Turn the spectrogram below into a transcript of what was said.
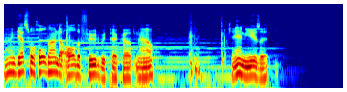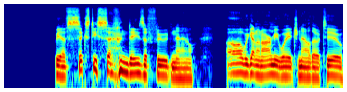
I guess we'll hold on to all the food we pick up now. Can use it. We have 67 days of food now. Oh, we got an army wage now, though, too.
